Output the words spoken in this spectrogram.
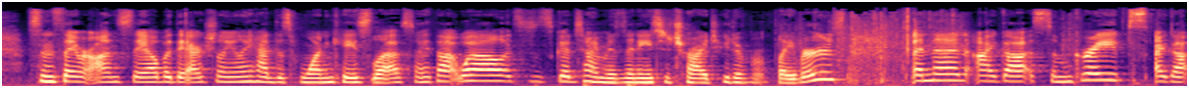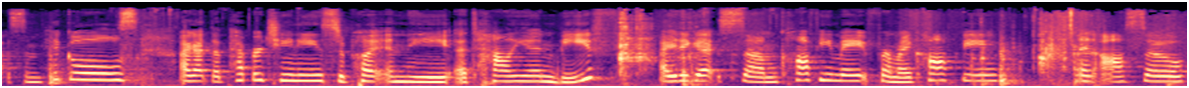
since they were on sale, but they actually only had this one case left. So I thought, well, it's as good a time as any to try two different flavors. And then I got some grapes, I got some pickles, I got the pepperoncinis to put in the Italian beef. I had to get some coffee mate for my coffee. And also,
